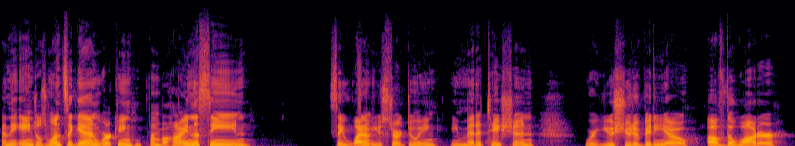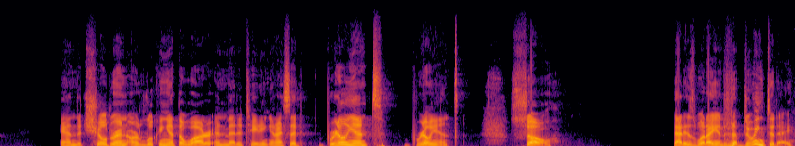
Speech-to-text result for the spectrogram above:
And the angels, once again, working from behind the scene, say, Why don't you start doing a meditation where you shoot a video of the water and the children are looking at the water and meditating. And I said, Brilliant, brilliant. So that is what I ended up doing today.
